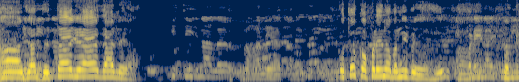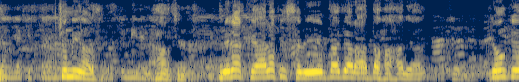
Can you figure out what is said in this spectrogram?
ਹਾਂ ਜਾਂ ਦਿੱਤਾ ਗਿਆ ਜਾਂ ਲਿਆ। ਕਿਸ ਚੀਜ਼ ਨਾਲ ਫਾਹਾ ਲਿਆ ਤੁਹਾਨੂੰ ਉੱਤੋਂ ਕੱਪੜੇ ਨਾਲ ਬੰਨੀ ਪਿਆ ਸੀ। ਕੱਪੜੇ ਨਾਲ ਚੁੰਨੀ ਨਾਲ ਜਾਂ ਕਿਸ ਤਰ੍ਹਾਂ? ਚੁੰਨੀ ਨਾਲ ਸੀ। ਚੁੰਨੀ ਦੇ ਨਾਲ। ਹਾਂ ਚੁੰਨੀ। ਮੇਰਾ ਖਿਆਲ ਆ ਵੀ ਸਵੇਰ ਦਾ ਜਾਂ ਰਾਤ ਦਾ ਫਾਹਾ ਲਿਆ। ਕਿਉਂਕਿ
